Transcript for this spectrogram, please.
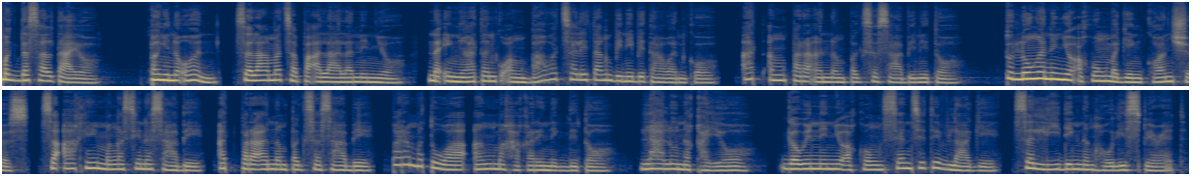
Magdasal tayo. Panginoon, salamat sa paalala ninyo na ingatan ko ang bawat salitang binibitawan ko at ang paraan ng pagsasabi nito. Tulungan ninyo akong maging conscious sa aking mga sinasabi at paraan ng pagsasabi para matuwa ang makakarinig nito, lalo na kayo. Gawin ninyo akong sensitive lagi sa leading ng Holy Spirit.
